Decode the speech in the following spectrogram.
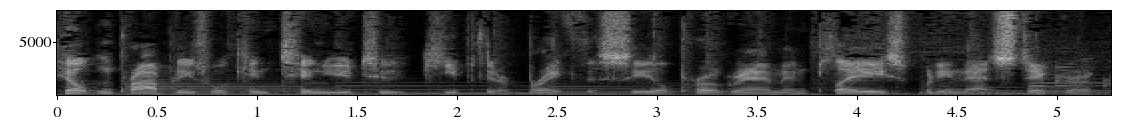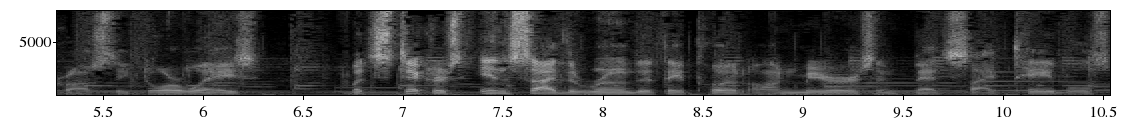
Hilton properties will continue to keep their break the seal program in place, putting that sticker across the doorways. But stickers inside the room that they put on mirrors and bedside tables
